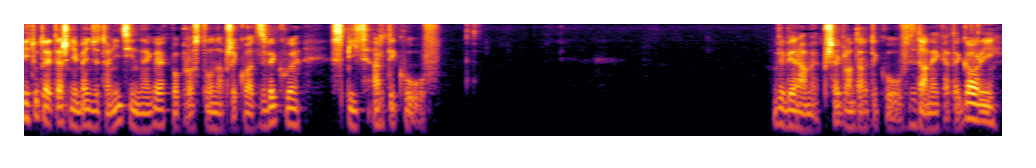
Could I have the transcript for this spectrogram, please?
i tutaj też nie będzie to nic innego jak po prostu na przykład zwykły spis artykułów. Wybieramy przegląd artykułów z danej kategorii.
